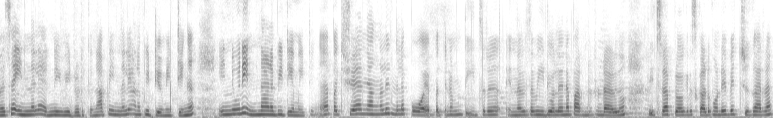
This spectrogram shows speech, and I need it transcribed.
വെച്ചാൽ ഇന്നലെ ആയിരുന്നു ഈ വീഡിയോ എടുക്കുന്നത്. അപ്പോൾ ഇന്നലെയാണ് പി ടി ഒ മീറ്റിംഗ് ഇന്നൂന് ഇന്നാണ് പി ടി ഒ മീറ്റിംഗ് പക്ഷേ ഞങ്ങൾ ഇന്നലെ പോയപ്പോഴത്തേനും ടീച്ചർ ഇന്നലത്തെ വീഡിയോയിൽ തന്നെ പറഞ്ഞിട്ടുണ്ടായിരുന്നു. ടീച്ചർ ആ പ്രോഗ്രസ് കാർഡ് കൊണ്ടുപോയി വെച്ചു. കാരണം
